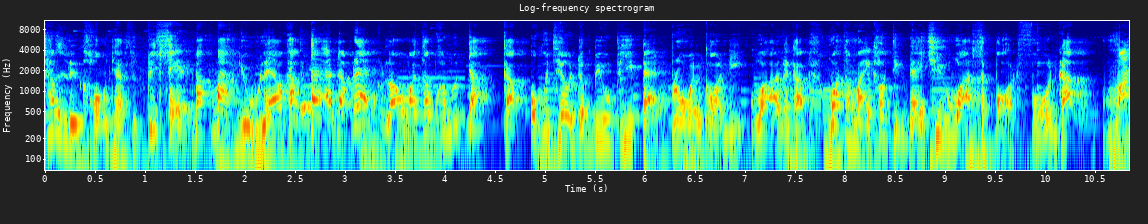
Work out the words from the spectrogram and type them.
ชั่นหรือของแถมสุดพิเศษมากๆอยู่แล้วครับ แต่อันดับแรกเรามาทำความรู้จักกับ o k t e l WP8 Pro กันก่อนดีกว่านะครับ ว่าทำไมเขาถึงได้ชื่อว่าสปอร์ตโฟนครับ มา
